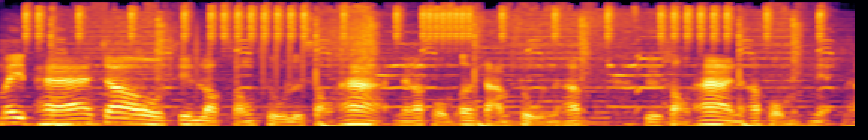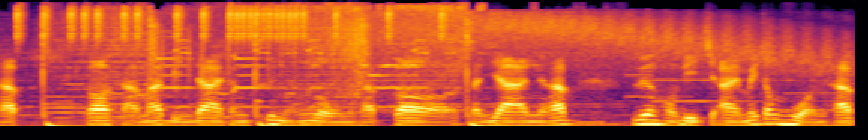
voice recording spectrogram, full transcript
ไม่แพ้เจ้าซีนหลอก 20 หรือ 25 นะครับผมเออ30 นะครับ หรือ 25 นะครับผมเนี่ยนะครับก็สามารถบินได้ทั้งขึ้นทั้งลงนะครับ ก็สัญญาณนะครับเรื่องของ DJI ไม่ต้องห่วงนะครับ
